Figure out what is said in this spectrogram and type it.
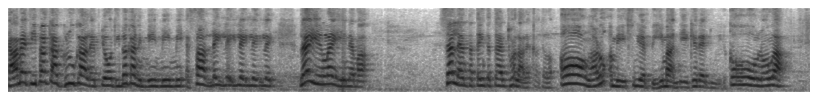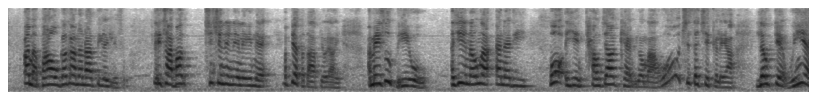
ဒါပေမဲ့ဒီဘက်က group ကလည်းပြောဒီဘက်ကနေမေးမေးမေးအစလိတ်လိတ်လိတ်လိတ်လိတ်လိုက်ရင်လိုက်ရင်လည်းမှဇက်လန်တသိန်းတတန်းထွက်လာတဲ့ခါကျတော့အော်ငါတို့အမေစုရဲ့ဘေးမှာနေခဲ့တဲ့လူတွေအကုန်လုံးကအဲ့မှာဘာကိုကကနနာသိလိုက်လေဆိုတေချာပေါက်ချင်းချင်းလေးလေးနဲ့မပြတ်တသားပြောရရင်အမေစုဘေးကို အရင်တုန်းက NLD ဟိုအရင်ထောင်ချခံပြီးတော့မှဟိုချစ်စချစ်ကလေးကလောက်တဲ့ဝင်းရံ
